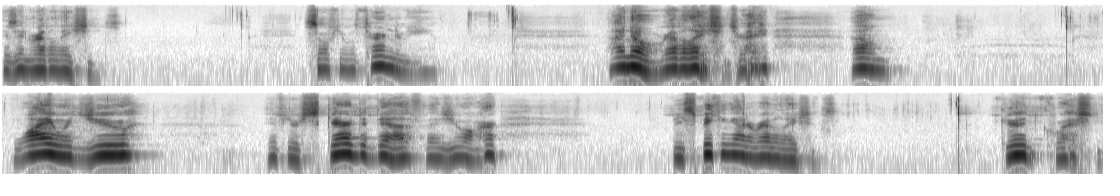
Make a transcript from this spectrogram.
is in Revelations. So if you will turn to me, I know, Revelations, right? Um, why would you, if you're scared to death, as you are, be speaking out of Revelations? Good question.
